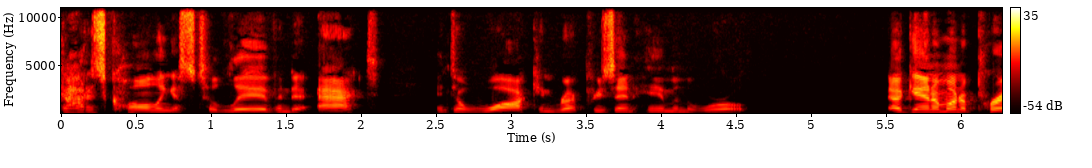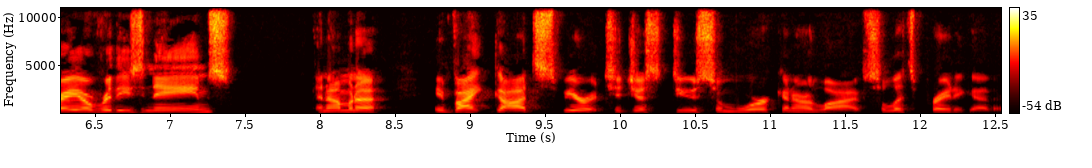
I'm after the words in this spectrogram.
God is calling us to live and to act and to walk and represent Him in the world. Again, I'm going to pray over these names and I'm going to invite God's Spirit to just do some work in our lives. So let's pray together.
